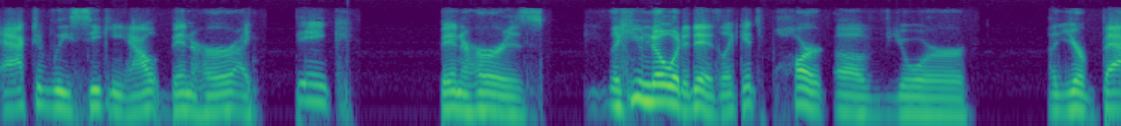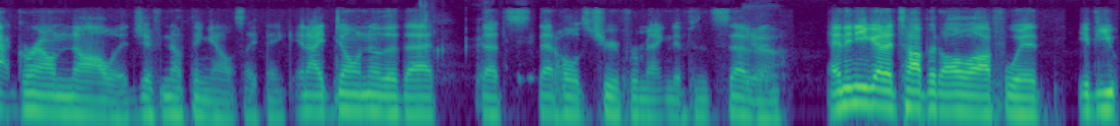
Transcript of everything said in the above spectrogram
actively seeking out Ben Hur, I think Ben Hur is like you know what it is. Like it's part of your uh, your background knowledge if nothing else, I think. And I don't know that that that's that holds true for Magnificent 7. Yeah. And then you got to top it all off with if you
